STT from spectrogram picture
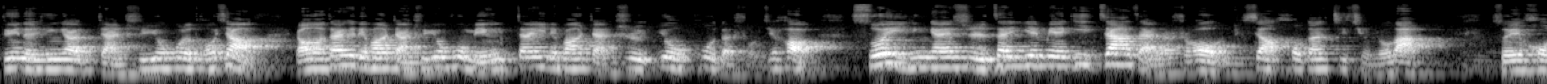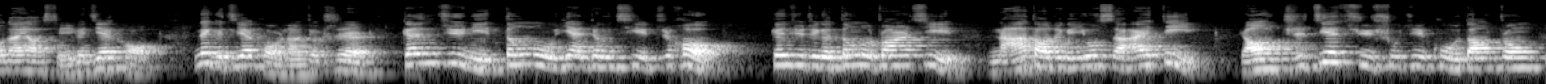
对应的应该展示用户的头像，然后呢，在这个地方展示用户名，在这个地方展示用户的手机号，所以应该是在页面一加载的时候，你向后端去请求吧，所以后端要写一个接口，那个接口呢，就是根据你登录验证器之后，根据这个登录装置器拿到这个 user ID。然后直接去数据库当中，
